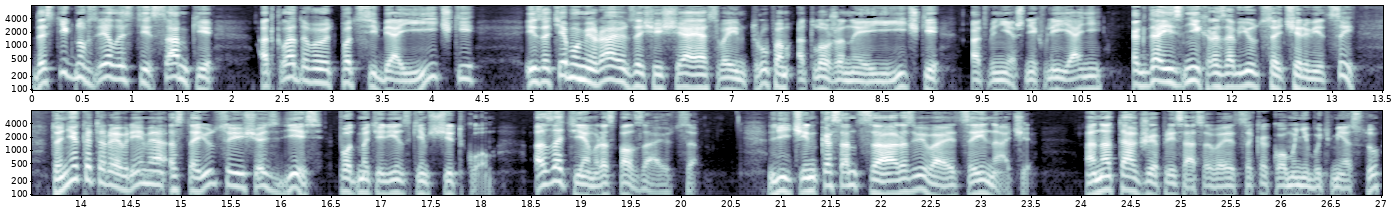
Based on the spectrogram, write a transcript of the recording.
Достигнув зрелости, самки откладывают под себя яички и затем умирают, защищая своим трупом отложенные яички от внешних влияний. Когда из них разовьются червецы, то некоторое время остаются еще здесь, под материнским щитком, а затем расползаются. Личинка самца развивается иначе. Она также присасывается к какому-нибудь месту,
